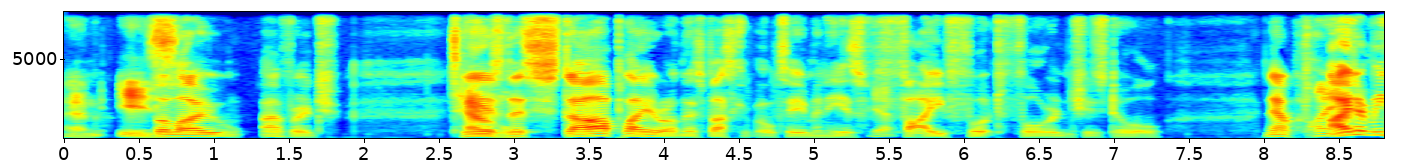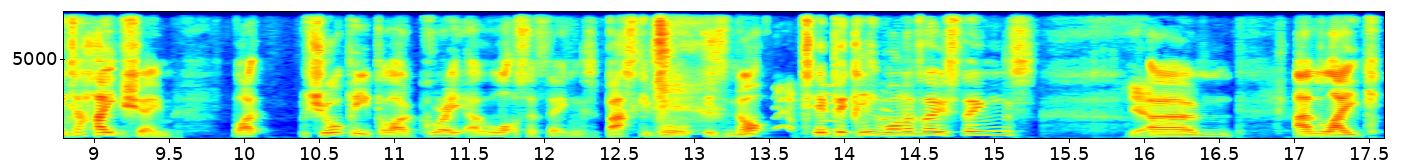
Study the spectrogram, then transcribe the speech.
um, is Below average. He is the star player on this basketball team, and he is Yeah. five foot four inches tall. Now, Playing- I don't mean to height shame. Like short people are great at lots of things. Basketball is not typically one of those things. yeah. Um, and like,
